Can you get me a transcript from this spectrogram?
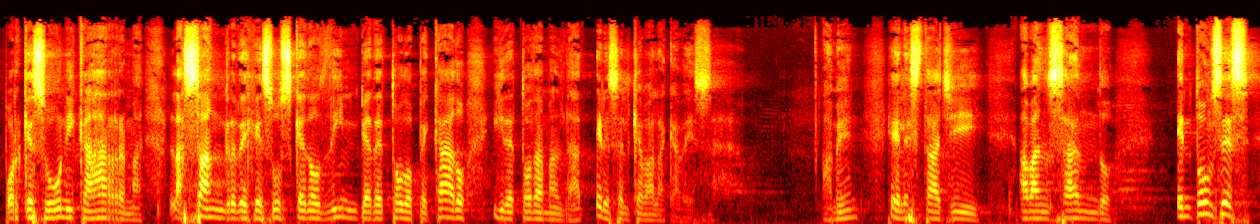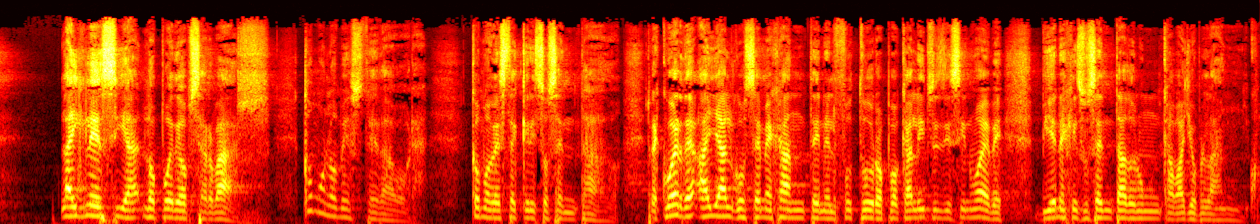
porque su única arma, la sangre de Jesús que nos limpia de todo pecado y de toda maldad. Él es el que va a la cabeza. Amén. Él está allí avanzando. Entonces, la iglesia lo puede observar. ¿Cómo lo ve usted ahora? ¿Cómo ve este Cristo sentado? Recuerde, hay algo semejante en el futuro. Apocalipsis 19. Viene Jesús sentado en un caballo blanco.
